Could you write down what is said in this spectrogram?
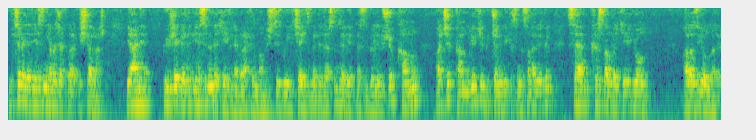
ilçe belediyesinin yapacakları işler var. Yani Büyükşehir Belediyesi'nin de keyfine bırakılmamış. Siz bu ilçeye hizmet edersiniz ya da etmezsiniz. Böyle bir şey yok. Kanun açık. Kanun diyor ki bütçenin bir kısmını sana verdim. Sen kırsaldaki yol, arazi yolları,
